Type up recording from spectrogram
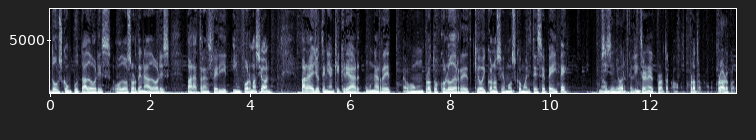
dos computadores o dos ordenadores para transferir información. Para ello tenían que crear una red o un protocolo de red que hoy conocemos como el TCP/IP. ¿no? Sí, señor. El Internet Protocol. Protocol. Protocol.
